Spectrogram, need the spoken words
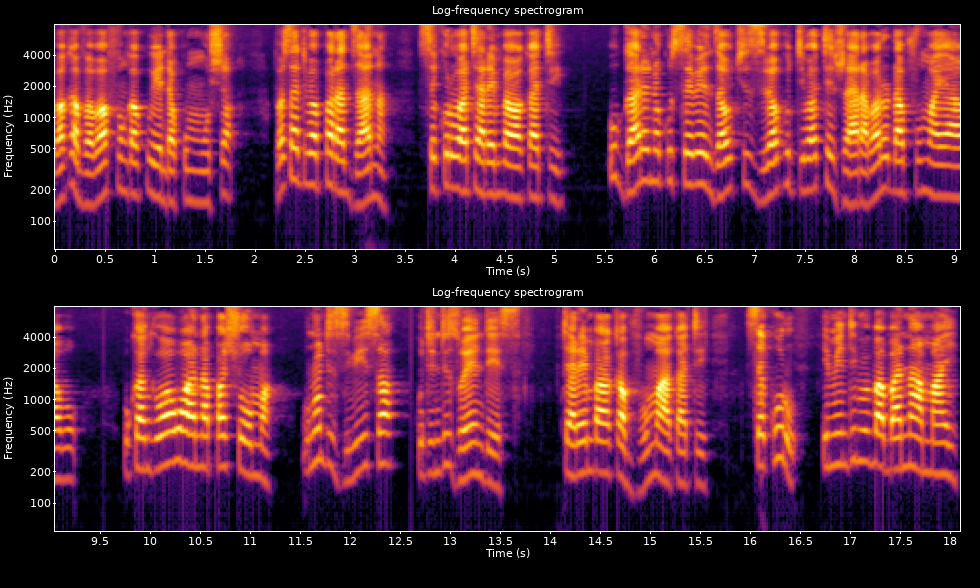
vakabva vafunga kuenda kumusha. Vasati vaparadzana sekuru vataremba vakati ugare nokusevenza uchiziva kuti vatezvara vanoda pfuma yavo. Ukange wawana pashoma unondizivisa kuti ndizoendesa. Taremba akabvuma akati sekuru imi ndimi baba naamai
